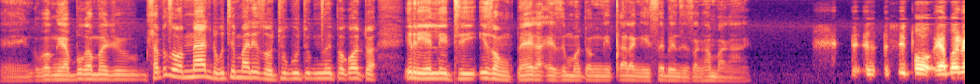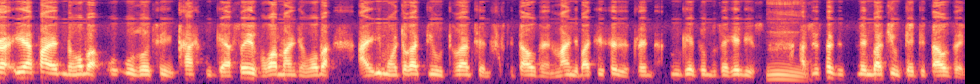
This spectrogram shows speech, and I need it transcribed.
eh ngoba ngiyabuka manje mhlawumbe kuzoba mnandi ukuthi imali izothi ukuthi ukunciphe kodwa ireality izongibheka ezimoto ngiqala ngiyisebenzisa ngihamba ngayo. Sipho yabona iyafana ngoba uzothi cha ngiyasave kwamanje ngoba ayi imoto kade u350000 manje bathi service plan ngiyenza umzekeliso. Asi service plan bathi u30000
